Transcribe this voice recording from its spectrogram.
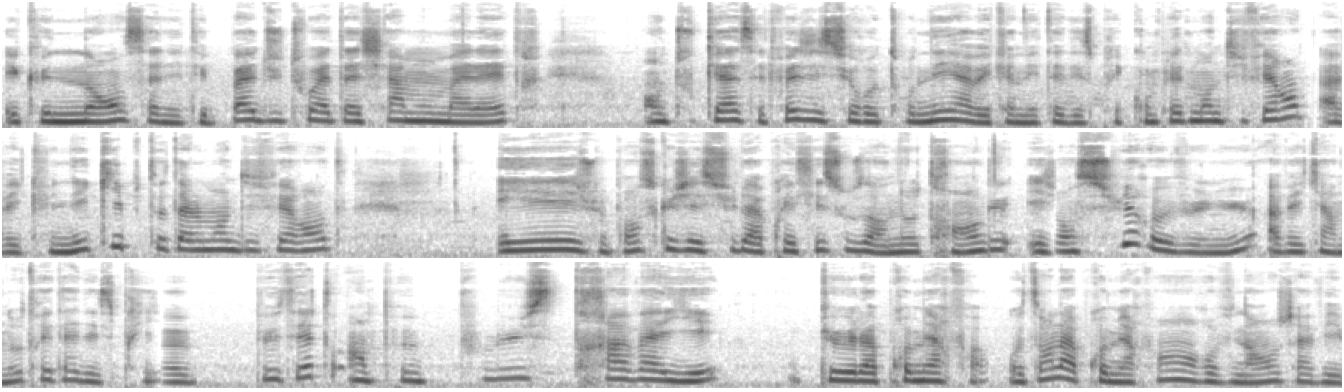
et que non, ça n'était pas du tout attaché à mon mal-être. En tout cas, cette fois, j'y suis retournée avec un état d'esprit complètement différent, avec une équipe totalement différente et je pense que j'ai su l'apprécier sous un autre angle et j'en suis revenue avec un autre état d'esprit, euh, peut-être un peu plus travaillé que la première fois. Autant la première fois en revenant, j'avais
